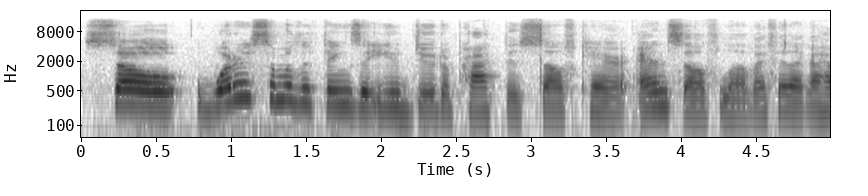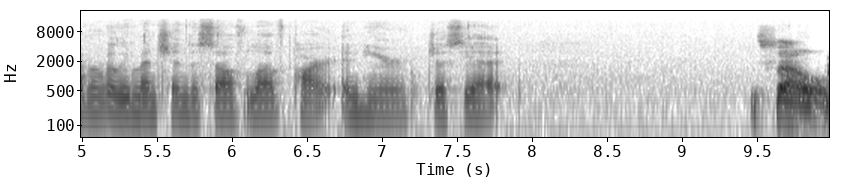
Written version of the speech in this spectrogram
so, what are some of the things that you do to practice self care and self love? I feel like I haven't really mentioned the self love part in here just yet. So,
